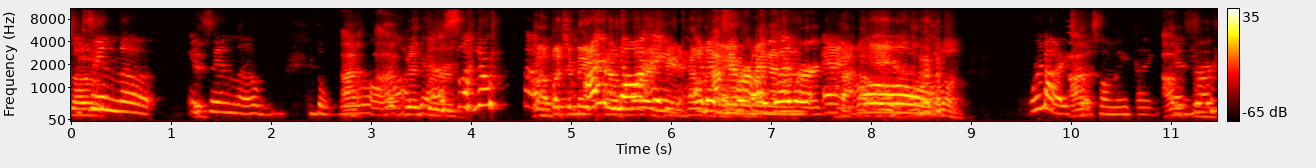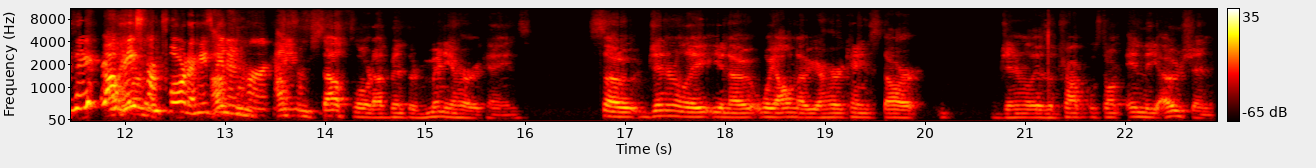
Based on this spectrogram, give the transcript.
So it's in the it's in the the world. I- I, I've been guess. through- I don't. Uh, a bunch of I'm million pounds of not a, an expert I've never expert been in a weather hurricane. at all. here. hold on. We're not experts on anything. I'm Ed from- Oh, he's I'm from Florida. He's been I'm in from, hurricanes. I'm from South Florida. I've been through many hurricanes. So generally, you know, we all know your hurricanes start generally as a tropical storm in the ocean.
